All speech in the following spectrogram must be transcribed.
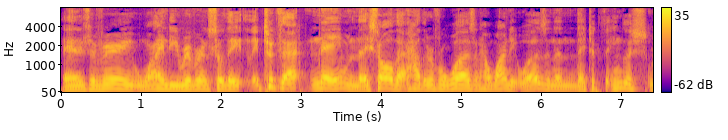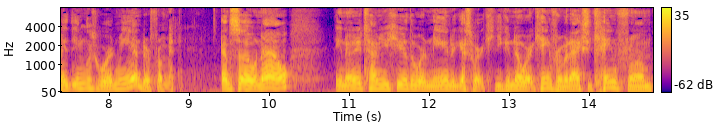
And it's a very windy river. And so they, they took that name and they saw that how the river was and how windy it was. And then they took the English, made the English word meander from it. And so now, you know, anytime you hear the word meander, guess where it, you can know where it came from. It actually came from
